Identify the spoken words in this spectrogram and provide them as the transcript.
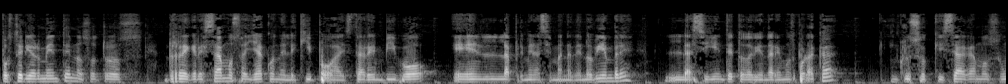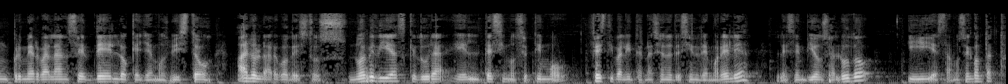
Posteriormente nosotros regresamos allá con el equipo a estar en vivo en la primera semana de noviembre. La siguiente todavía andaremos por acá. Incluso quizá hagamos un primer balance de lo que hayamos visto a lo largo de estos nueve días que dura el 17 Festival Internacional de Cine de Morelia. Les envío un saludo y estamos en contacto.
